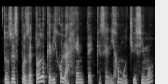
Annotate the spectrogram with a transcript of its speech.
Entonces, pues de todo lo que dijo la gente, que se dijo muchísimo,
